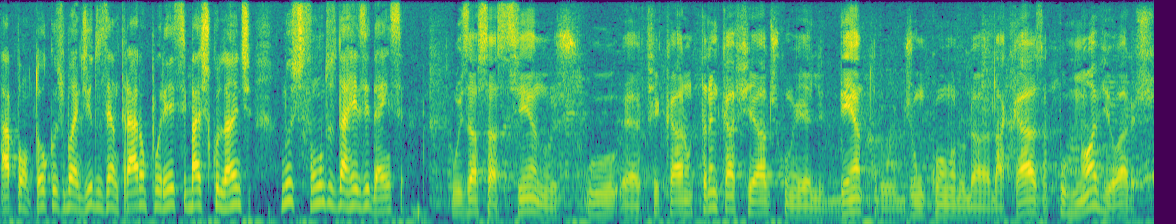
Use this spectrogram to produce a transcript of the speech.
apontou que os bandidos entraram por esse basculante nos fundos da residência. Os assassinos o, é, ficaram trancafiados com ele dentro de um cômodo da, da casa por nove horas.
